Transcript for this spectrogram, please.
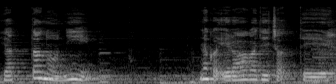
やったのになんかエラーが出ちゃって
